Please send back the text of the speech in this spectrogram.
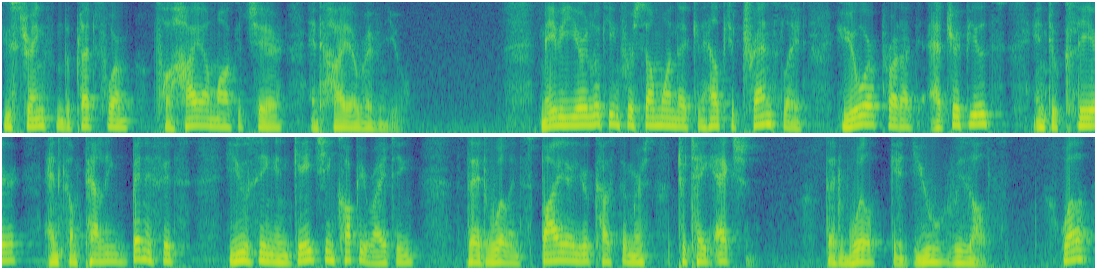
you strengthen the platform for higher market share and higher revenue. Maybe you're looking for someone that can help you translate your product attributes into clear and compelling benefits using engaging copywriting that will inspire your customers to take action, that will get you results. Well,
